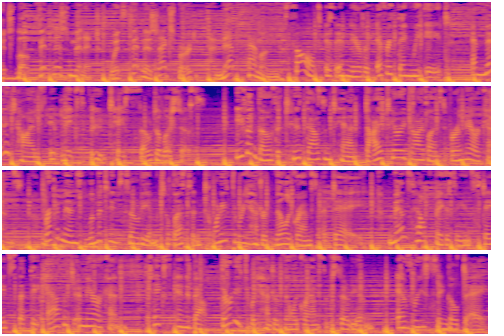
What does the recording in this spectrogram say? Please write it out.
It's the Fitness Minute with fitness expert Annette Hammond. Salt is in nearly everything we eat, and many times it makes food taste so delicious. Even though the 2010 Dietary Guidelines for Americans recommends limiting sodium to less than 2,300 milligrams a day, Men's Health magazine states that the average American takes in about 3,300 milligrams of sodium every single day.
